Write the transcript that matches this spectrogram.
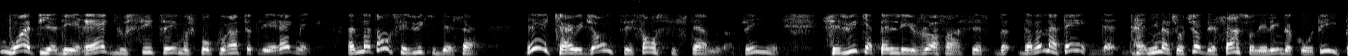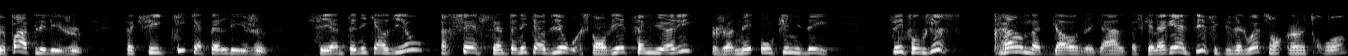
Oui, puis il y a des règles aussi. sais. Moi, je suis pas au courant de toutes les règles, mais admettons que c'est lui qui descend. Hey, Carrie Jones, c'est son système. Là, c'est lui qui appelle les jeux offensifs. demain matin, Danny Machocha descend sur les lignes de côté, il peut pas appeler les jeux. Fait que c'est qui qui appelle les jeux? C'est Anthony Calvio? Parfait. C'est Anthony Calvio. Est-ce qu'on vient de s'améliorer? Je n'ai aucune idée. Il faut juste prendre notre gaz égal. Parce que la réalité, c'est que les Alouettes sont 1-3,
